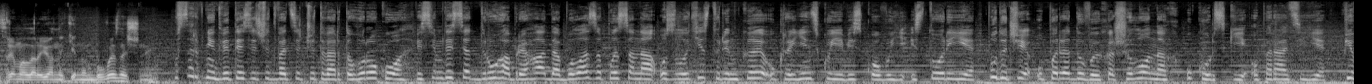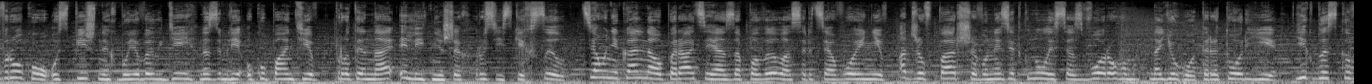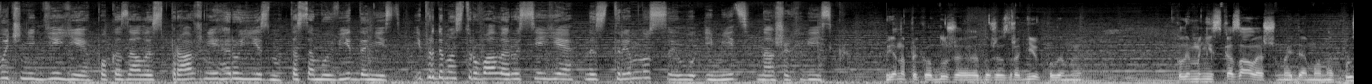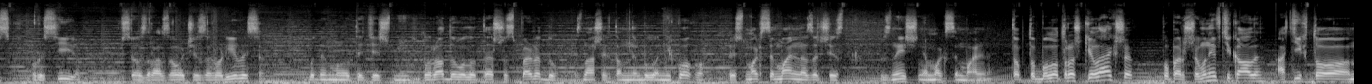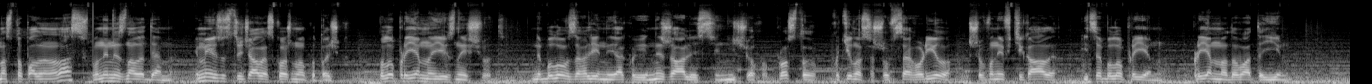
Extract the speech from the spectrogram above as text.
втримали район, який нам був визначений. У серпні 2024 року 82-га бригада була записана у золоті сторінки української військової історії, будучи у передових ешелонах у Курській операції. Півроку успішних бойових дій на землі окупантів проти найелітніших російських сил. Ця унікальна операція запалила серця воїнів, адже вперше вони зіткнулися з ворогом на його території. Їх блискавичні дії показали справжній героїзм та самовідданість і продемонстрували Росії нестримну силу і міць наших військ. Я, наприклад, дуже дуже зрадів, коли ми коли мені сказали, що ми йдемо на Курськ в Росію. Все, зразу очі загорілися, будемо молотити ячмінь. Радувало те, що спереду з наших там не було нікого. Тобто максимальна зачистка, знищення максимальне. Тобто було трошки легше. По-перше, вони втікали, а ті, хто наступали на нас, вони не знали, де ми. І ми їх зустрічали з кожного куточка. Було приємно їх знищувати. Не було взагалі ніякої ні жалісті, нічого. Просто хотілося, щоб все горіло, щоб вони втікали. І це було приємно. Приємно давати їм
